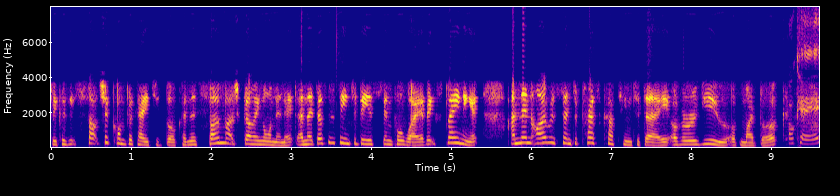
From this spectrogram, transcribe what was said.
because it's such a complicated book and there's so much going on in it and there doesn't seem to be a simple way of explaining it. And then I was sent a press cutting today of a review of my book. Okay.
